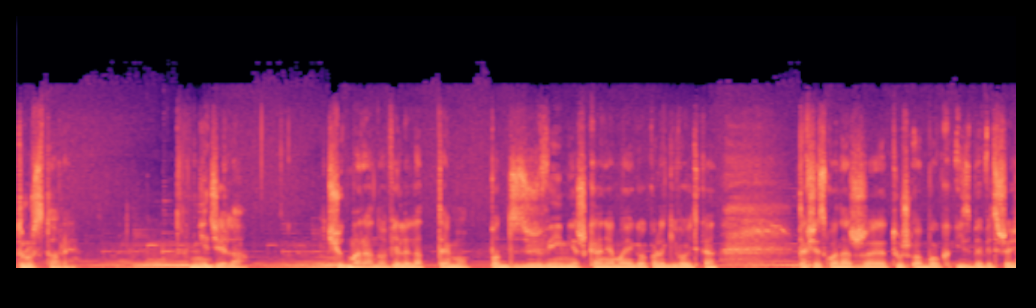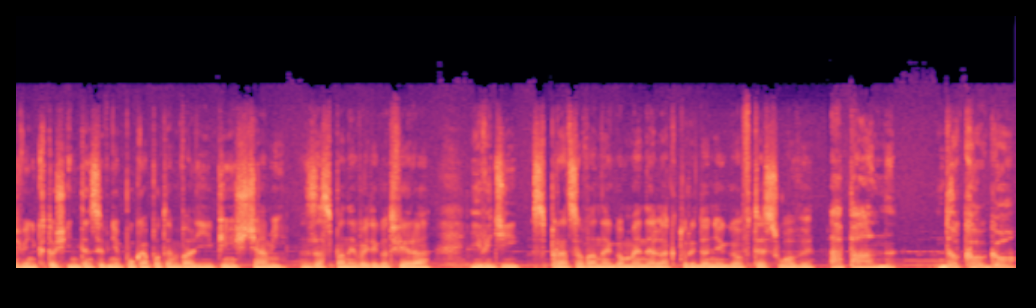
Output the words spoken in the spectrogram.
true story. Niedziela. Siódma rano, wiele lat temu, pod drzwi mieszkania mojego kolegi Wojtka. Tak się składa, że tuż obok izby wytrzeźwień ktoś intensywnie puka, potem wali pięściami. Zaspany Wojtek otwiera i widzi spracowanego Menela, który do niego w te słowy A pan? Do kogo?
